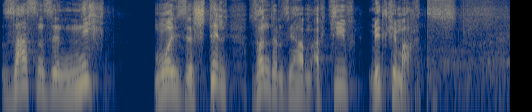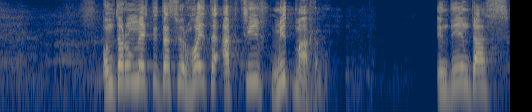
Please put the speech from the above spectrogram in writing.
saßen sie nicht Mäuse still, sondern sie haben aktiv mitgemacht. Und darum möchte ich, dass wir heute aktiv mitmachen, indem das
